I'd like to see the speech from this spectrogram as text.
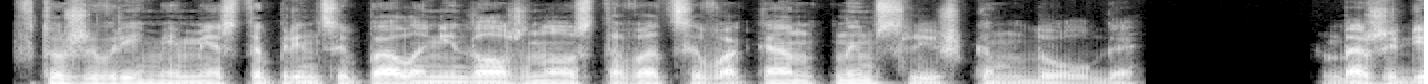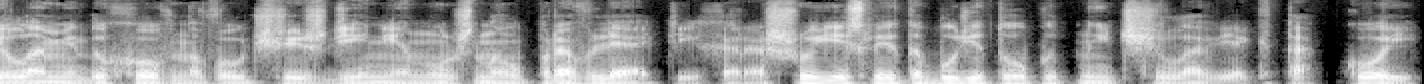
В то же время место принципала не должно оставаться вакантным слишком долго. Даже делами духовного учреждения нужно управлять, и хорошо, если это будет опытный человек, такой,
